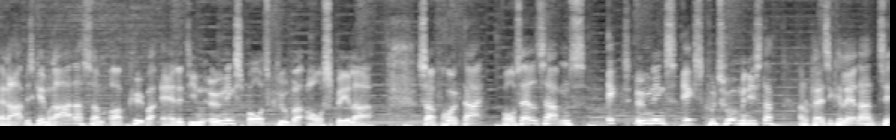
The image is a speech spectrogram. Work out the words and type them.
arabiske emirater, som opkøber alle dine yndlingssportsklubber og spillere? Så frygt dig, vores allesammens yndlings eks-kulturminister, har nu plads i kalenderen til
